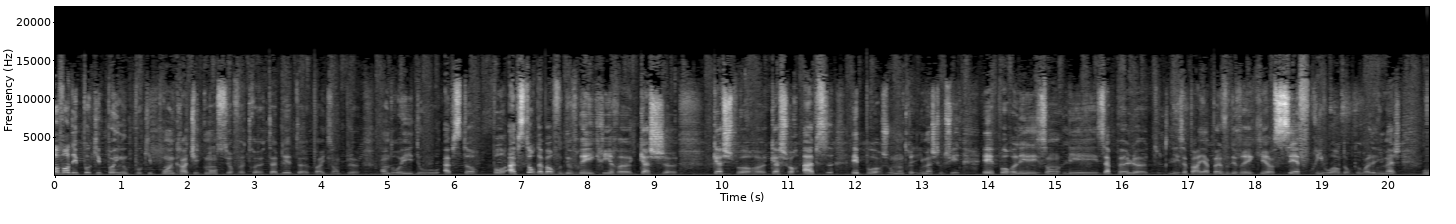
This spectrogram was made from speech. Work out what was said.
Pour avoir des Poképoints ou Poképoints gratuitement sur votre tablette, euh, par exemple Android ou App Store. Pour App Store, d'abord, vous devrez écrire euh, cache. Euh, cache for apps et pour je vous montre l'image tout de suite et pour les les Apple tous les appareils Apple vous devrez écrire CF Reward donc voilà l'image ou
